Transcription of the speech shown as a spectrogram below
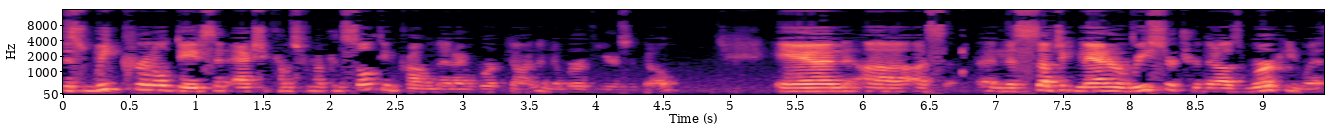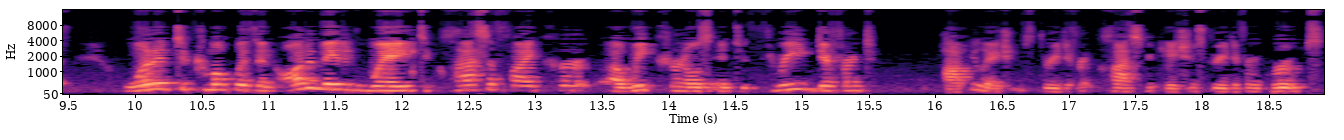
This wheat kernel data set actually comes from a consulting problem that I worked on a number of years ago. And, uh, and the subject matter researcher that I was working with wanted to come up with an automated way to classify uh, wheat kernels into three different populations, three different classifications, three different groups.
